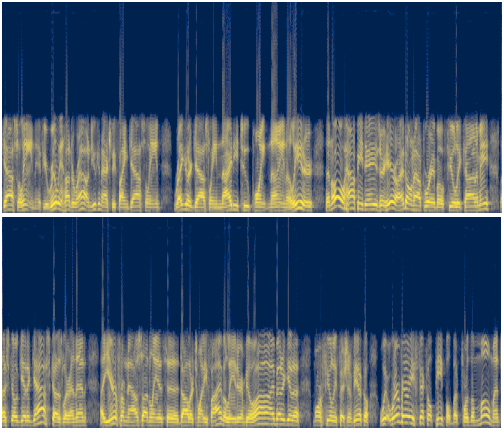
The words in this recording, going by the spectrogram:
gasoline, if you really hunt around, you can actually find gasoline, regular gasoline, 92.9 a liter. Then, oh, happy days are here. I don't have to worry about fuel economy. Let's go get a gas guzzler. And then a year from now, suddenly it's a dollar twenty-five a liter, and people, oh, I better get a more fuel efficient vehicle. We're, we're very fickle people, but for the moment,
